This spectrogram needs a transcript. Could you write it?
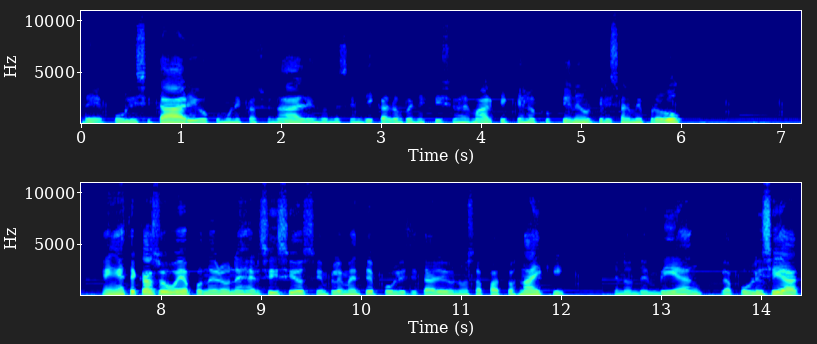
de publicitario, comunicacional, en donde se indican los beneficios de marca y qué es lo que obtienen utilizar mi producto. En este caso voy a poner un ejercicio simplemente publicitario de unos zapatos Nike, en donde envían la publicidad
